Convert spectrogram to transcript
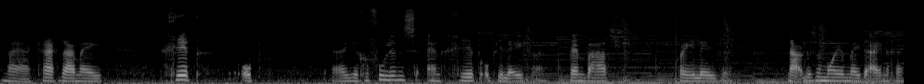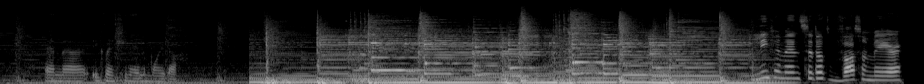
nou ja, krijg daarmee grip op eh, je gevoelens en grip op je leven. Ben baas van je leven. Nou, dat is een mooie om mee te eindigen. En eh, ik wens je een hele mooie dag. Lieve mensen, dat was hem weer.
